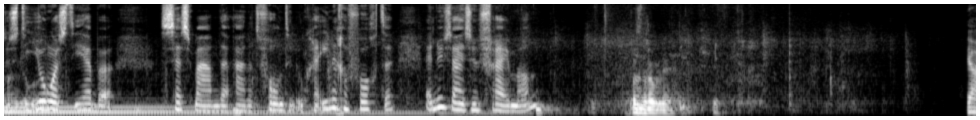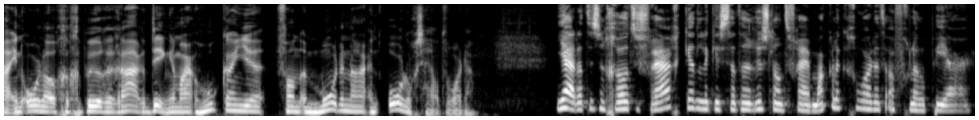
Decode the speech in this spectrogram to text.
Dus die jongens die hebben zes maanden aan het front in Oekraïne gevochten. En nu zijn ze een vrij man. Поздравляю. Ja, in oorlogen gebeuren rare dingen, maar hoe kan je van een moordenaar een oorlogsheld worden? Ja, dat is een grote vraag. Kennelijk is dat in Rusland vrij makkelijk geworden het afgelopen jaar.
